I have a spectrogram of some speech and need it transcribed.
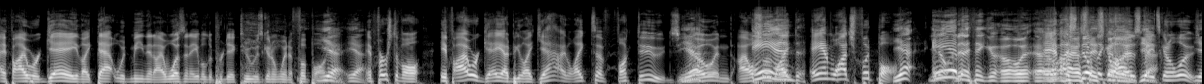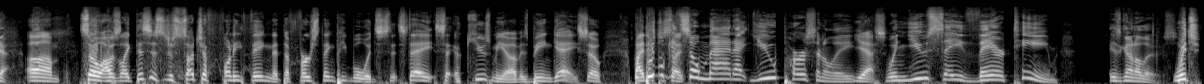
if I were gay, like that would mean that I wasn't able to predict who was going to win a football Yeah, game. yeah. And first of all, if I were gay, I'd be like, yeah, I like to fuck dudes, you Yeah. know, and I also And- like and watch football. Yeah, You know, and that- I think oh, uh, and Ohio I still State's think Ohio lose. State's yeah. going to lose. Yeah, Um, so I was like, this is just such a funny thing that the first thing people would stay, say, accuse me of is being gay. So I people get so mad at you personally. Yes. when you say their team is going to lose. which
